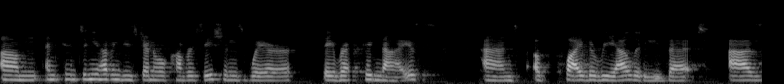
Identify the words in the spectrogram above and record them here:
um, and continue having these general conversations where they recognize and apply the reality that as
